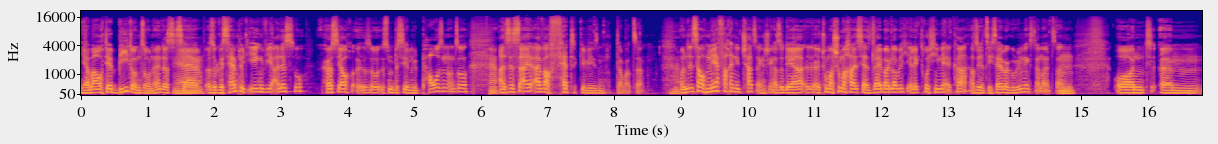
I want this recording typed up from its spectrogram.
ja, aber auch der Beat und so, ne? Das ist Ja, ja, also gesampelt irgendwie alles so. Hörst ja auch, äh, so ist ein bisschen mit Pausen und so. Ja. Also es ist ein- einfach fett gewesen damals. Ja. Und ist auch mehrfach in die Charts eingestiegen. Also der äh, Thomas Schumacher ist ja selber, glaube ich, Elektrochemie LK, also jetzt sich selber geremixed damals dann. Mhm. Und ähm,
